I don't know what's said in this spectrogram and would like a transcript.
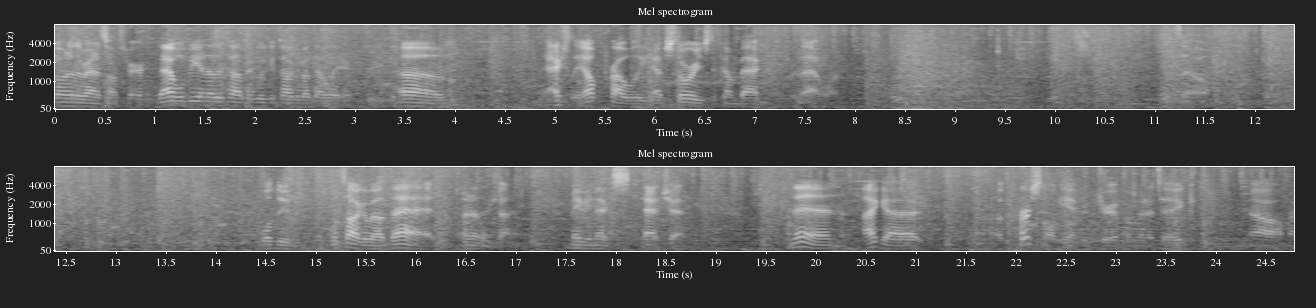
going to the Renaissance Fair. That will be another topic. We can talk about that later. Um, actually, I'll probably have stories to come back for that one. So we'll do. We'll talk about that another time. Maybe next at chat. Then I got a personal camping trip I'm gonna take. Oh my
